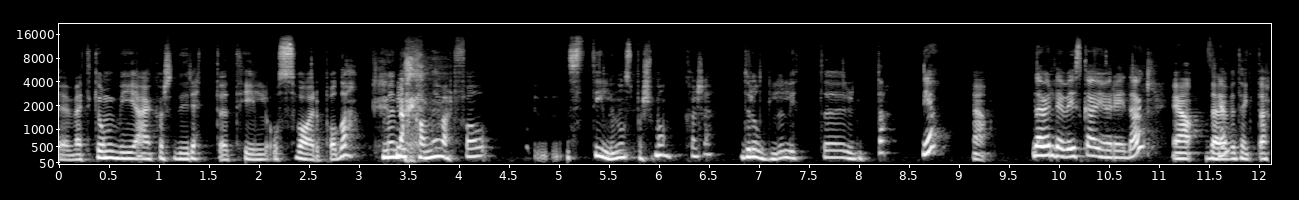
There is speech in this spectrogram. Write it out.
Jeg vet ikke om vi er kanskje de rette til å svare på det, men vi kan i hvert fall stille noen spørsmål, kanskje. Drodle litt eh, rundt det. Ja. Ja, Det er vel det vi skal gjøre i dag. ja det er det Ja. vi tenkte.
